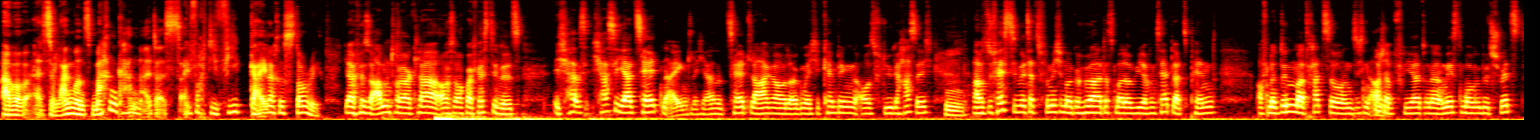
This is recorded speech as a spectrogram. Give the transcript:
Aber äh, solange man es machen kann, Alter, ist es einfach die viel geilere Story. Ja, für so Abenteuer, klar, außer auch bei Festivals. Ich hasse, ich hasse ja Zelten eigentlich, ja. Also Zeltlager oder irgendwelche Campingausflüge hasse ich. Aber zu Festivals hat es für mich immer gehört, dass man irgendwie auf dem Zeltplatz pennt, auf einer dünnen Matratze und sich einen Arsch abfriert und dann am nächsten Morgen übelst schwitzt.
